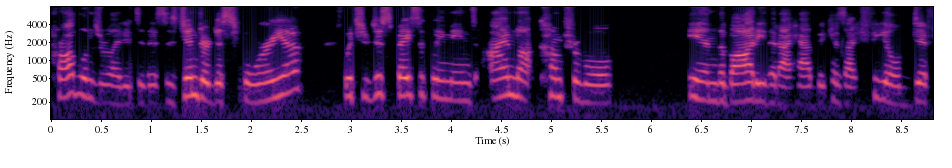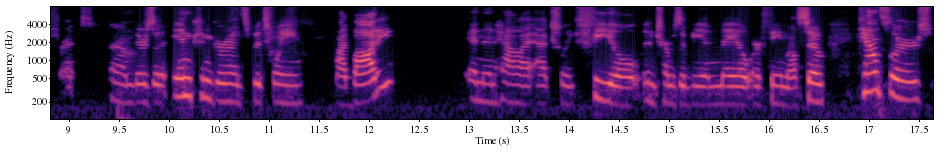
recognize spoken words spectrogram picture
problems related to this is gender dysphoria, which just basically means I'm not comfortable in the body that I have because I feel different. Um, there's an incongruence between my body and then how I actually feel in terms of being male or female. So counselors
